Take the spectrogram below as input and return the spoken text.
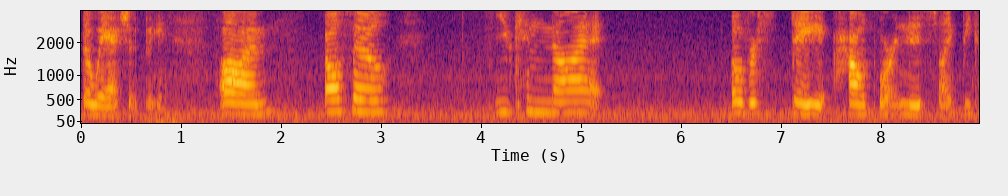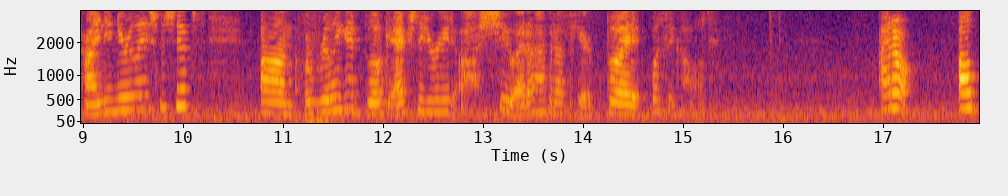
the way I should be? Um also you cannot overstate how important it is to like be kind in your relationships. Um, a really good book actually to read. Oh shoot, I don't have it up here, but what's it called? I don't. I'll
